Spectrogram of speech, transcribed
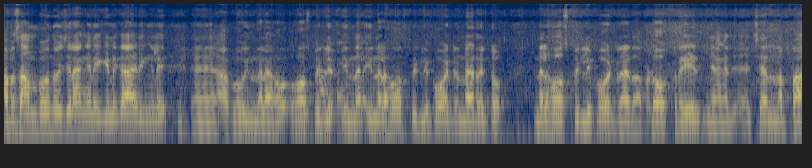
അപ്പൊ സംഭവം എന്ന് വെച്ചാൽ അങ്ങനെയൊക്കെയാണ് കാര്യങ്ങൾ. അപ്പൊ ഇന്നലെ ഹോസ്പിറ്റലിൽ ഇന്നലെ ഇന്നലെ ഹോസ്പിറ്റലിൽ പോയിട്ടുണ്ടായിരുന്നു കേട്ടോ. ഇന്നലെ ഹോസ്പിറ്റലിൽ പോയിട്ടുണ്ടായിരുന്നു. അപ്പൊ ഡോക്ടറെ ഞങ്ങൾ ചെന്നപ്പോ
